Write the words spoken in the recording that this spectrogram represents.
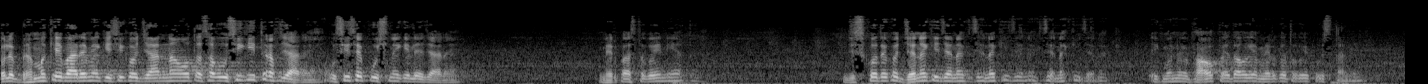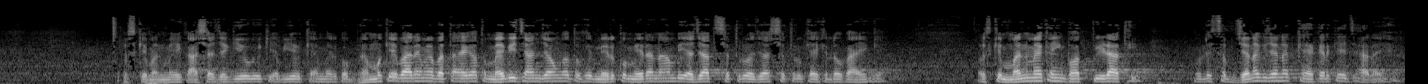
बोले, ब्रह्म के बारे में किसी को जानना हो तो सब उसी की तरफ़ जा रहे हैं, उसी से पूछने के लिए जा रहे हैं। मेरे पास तो कोई नहीं आता। जिसको देखो जनक ही जनक जनक ही जनक जनक ही जनक। एक मन में भाव पैदा हो गया, मेरे को तो कोई पूछता नहीं। उसके मन में एक आशा जगी होगी कि अब ये क्या मेरे को ब्रह्म के बारे में बताएगा तो मैं भी जान जाऊँगा तो फिर मेरे को मेरा नाम भी अजात शत्रु अजात शत्रु कह के लोग आएँगे। उसके मन में कहीं बहुत पीड़ा थी। बोले, सब जनक जनक कह करके जा रहे हैं।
